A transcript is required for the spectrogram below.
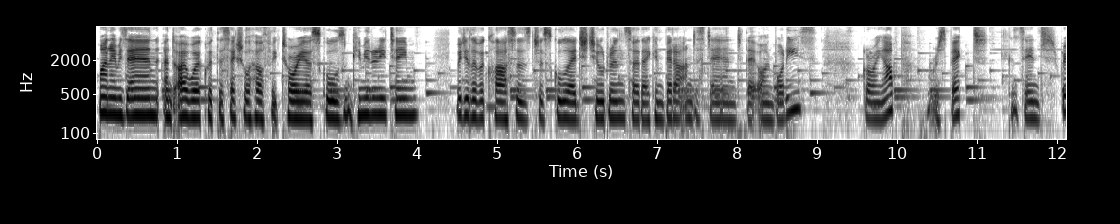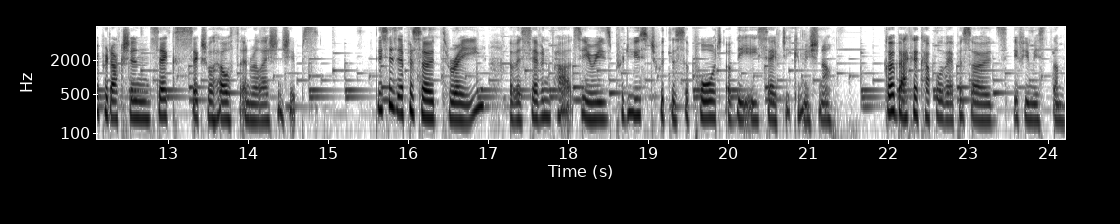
My name is Anne, and I work with the Sexual Health Victoria Schools and Community Team. We deliver classes to school aged children so they can better understand their own bodies, growing up, respect, consent, reproduction, sex, sexual health, and relationships. This is episode three of a seven part series produced with the support of the eSafety Commissioner. Go back a couple of episodes if you missed them.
